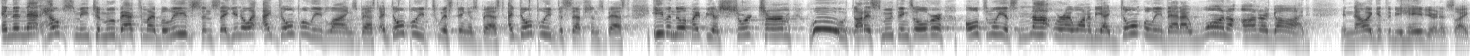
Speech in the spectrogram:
And then that helps me to move back to my beliefs and say, you know what? I don't believe lying's best. I don't believe twisting is best. I don't believe deception's best. Even though it might be a short term, woo, thought I smooth things over, ultimately it's not where I want to be. I don't believe that. I want to honor God. And now I get the behavior, and it's like,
